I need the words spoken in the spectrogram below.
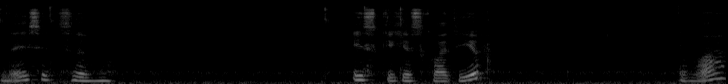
10 звуків. І скільки складів? 2,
